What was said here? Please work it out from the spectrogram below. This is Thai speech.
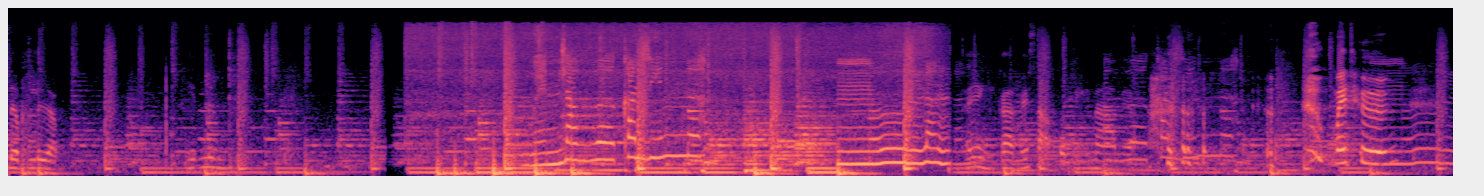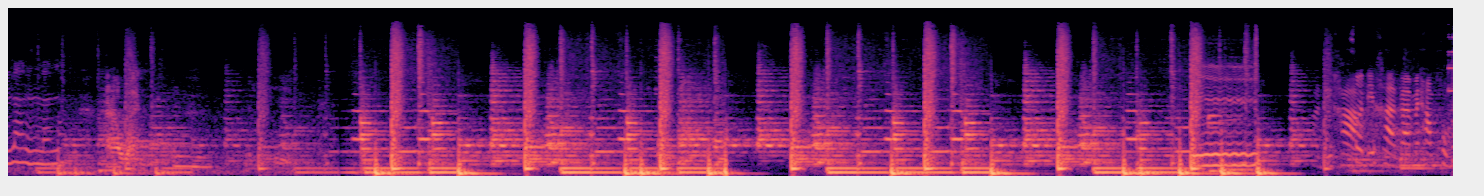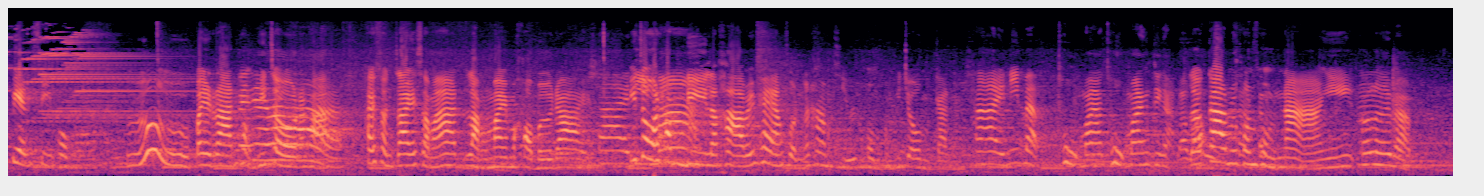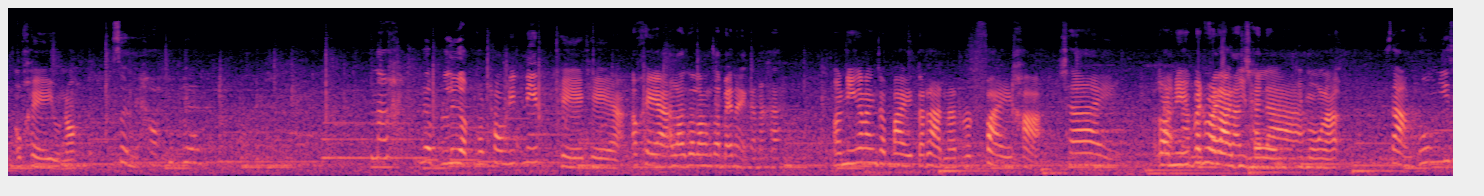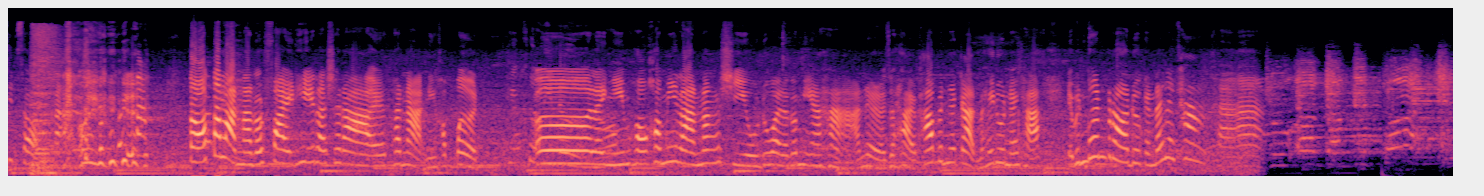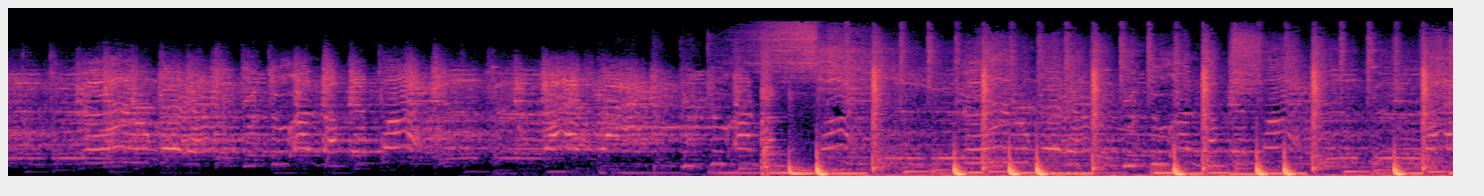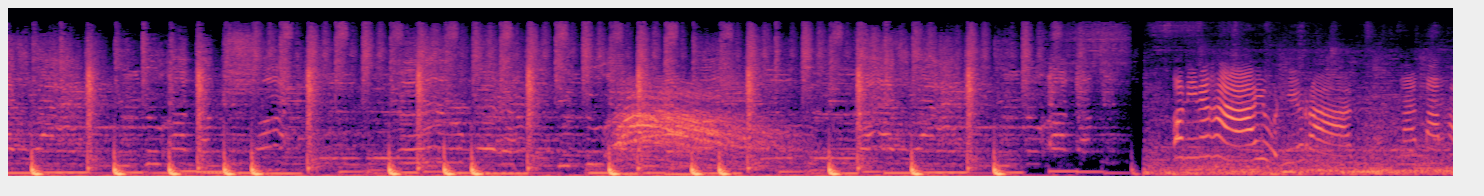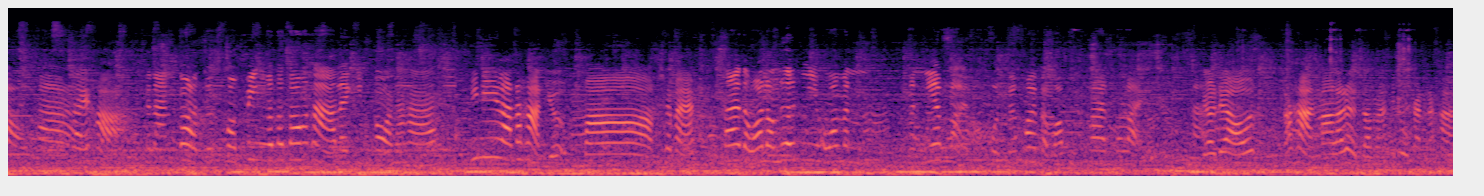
เดือบเหลือบๆนิดนึง When love comes in, ooh la la ถ้าอย่างนี้การไม่สระผมอีกนานเลยอะไม่ถึง ooh la la la. ห้าวันอืมเป็นที่สวัสดีค่ะสวัสดีค่ะ การไปทำผมเปลี่ยนสีผมแล้วนะคะอู้ ไปร้านของพี่โจนะคะ ใครสนใจสามารถหลังไมค์มาขอเบอร์ได้ ใช่พี่โจดีมาก ทำดีราคาไม่แพงฝนก็ทำสีผมของพี่โจเหมือนกัน ใช่ นี่แบบถูกมากถูกมากจริงอะบบแล้วการเป็นคนผมหนาอย่างนี้ก็เลยแบบโอเคอยู่เนาะสวยไหมคะเพื่อนๆนะเหลือบเหลือบๆเทาๆนิดเคเคอะๆโอเคอะเราจะกำลังจะไปไหนกันนะคะ ตอนนี้กำลังจะไปตลาดนัดรถไฟค่ะ ใช่ตอนนี้เป็นเวลากี่โมงรัชดากี่โมงแล้วสามทุ่มยี่สิบสองค่ะ แต่ว่าตลาดนัดรถไฟที่รัชดาไอ้ขนาดนี้เขาเปิด เอออะไรอย่างงี้เพราะเขามีร้านนั่งชิลด้วย แล้วก็มีอาหารเดี๋ยวเราจะถ่ายภาพบรรยากาศมาให้ดูนะคะ เดี๋ยวเพื่อนๆรอดูกันได้เลยค่ะ ค่ะานอาหารเยอะมากใช่ไหมใช่แต่ว่าเราเลือกที่เพราะว่ามันมันเงียบหน่อยคนไม่ค่อยแบบว่าพลุกพล่านเท่าไหร่ค่ะ เดี๋ยวเดี๋ยวอาหารมาแล้วเดี๋ยวจะมาให้ดูกันนะคะ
